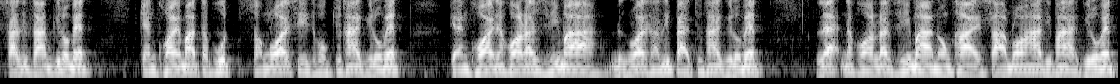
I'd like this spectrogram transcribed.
133 กิโลเมตร แก่งคอยมาตาพุทธ 246.5 กิโลเมตร แก่งคอยนครราชสีมา 138.5 กิโลเมตร และนครราชสีมาหนองคาย 355 กิโลเมตร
